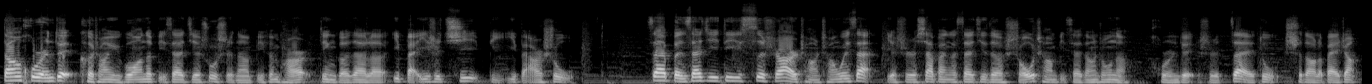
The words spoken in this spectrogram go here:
当湖人队客场与国王的比赛结束时呢，比分牌定格在了一百一十七比一百二十五。在本赛季第四十二场常规赛，也是下半个赛季的首场比赛当中呢，湖人队是再度吃到了败仗。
